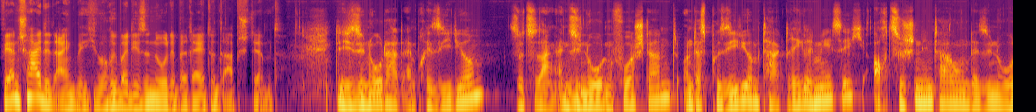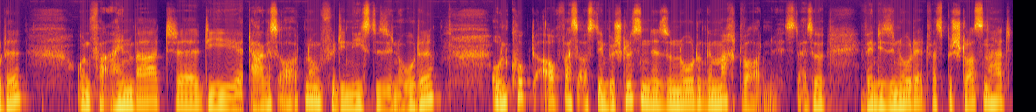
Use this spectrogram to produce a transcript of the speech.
Wer entscheidet eigentlich, worüber die Synode berät und abstimmt? Die Synode hat ein Präsidium, sozusagen ein Synodenvorstand und das Präsidium tagt regelmäßig, auch zwischen den Tagungen der Synode und vereinbart äh, die Tagesordnung für die nächste Synode und guckt auch, was aus den Beschlüssen der Synode gemacht worden ist. Also wenn die Synode etwas beschlossen hat,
